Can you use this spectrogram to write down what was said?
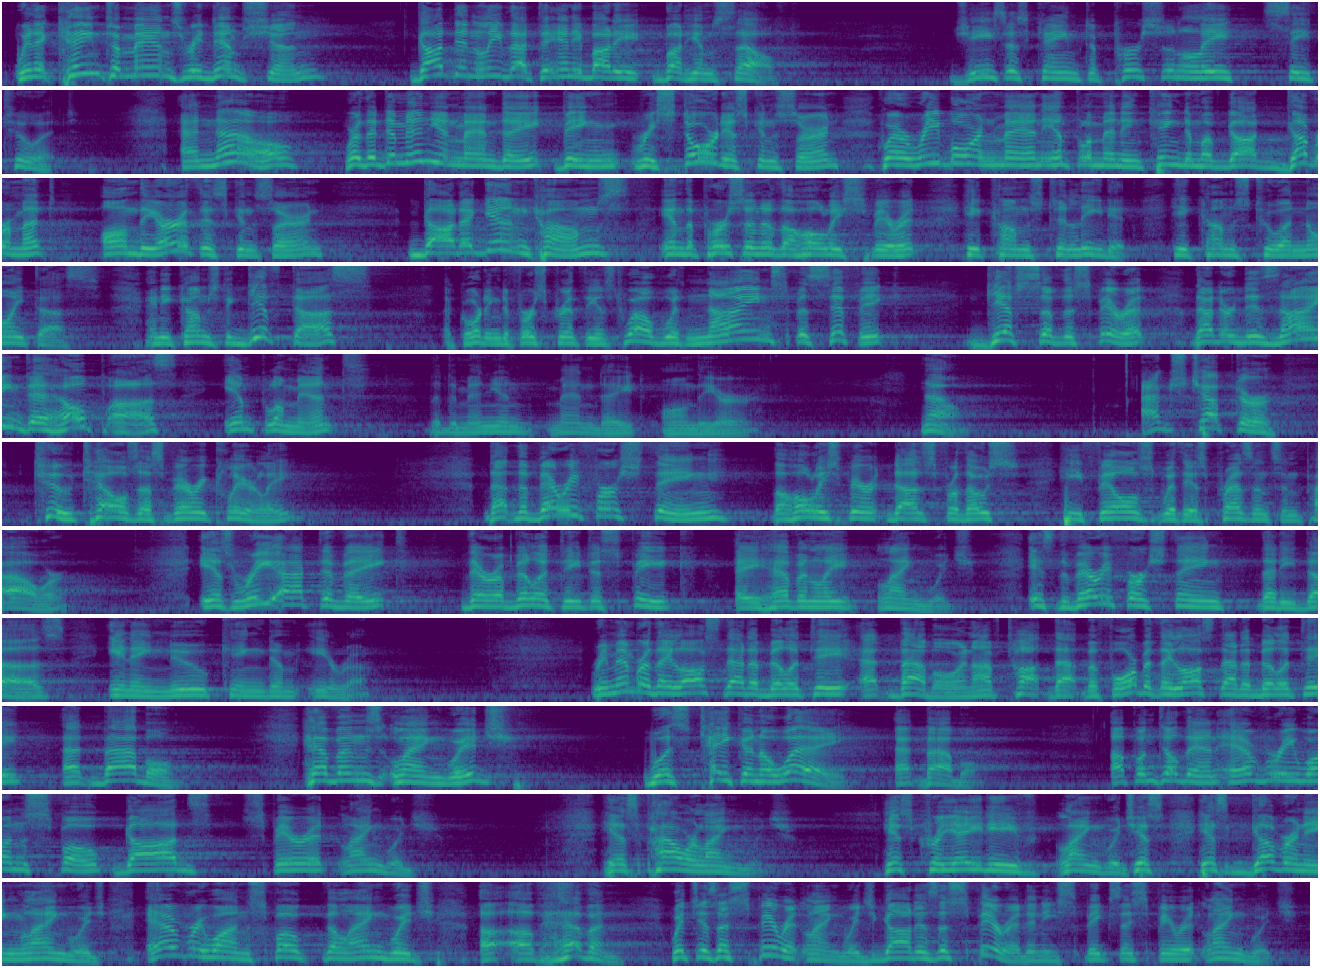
when it came to man's redemption, God didn't leave that to anybody but himself. Jesus came to personally see to it. And now where the dominion mandate being restored is concerned, where reborn man implementing kingdom of God government on the earth is concerned, God again comes in the person of the Holy Spirit. He comes to lead it. He comes to anoint us. And he comes to gift us, according to 1 Corinthians 12, with nine specific gifts of the Spirit that are designed to help us implement the dominion mandate on the earth. Now, Acts chapter 2 tells us very clearly that the very first thing the Holy Spirit does for those he fills with his presence and power is reactivate their ability to speak a heavenly language. It's the very first thing that he does in a new kingdom era. Remember, they lost that ability at Babel, and I've taught that before, but they lost that ability at Babel. Heaven's language was taken away at Babel. Up until then, everyone spoke God's spirit language, His power language his creative language, his, his governing language. Everyone spoke the language uh, of heaven, which is a spirit language. God is a spirit and he speaks a spirit language.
